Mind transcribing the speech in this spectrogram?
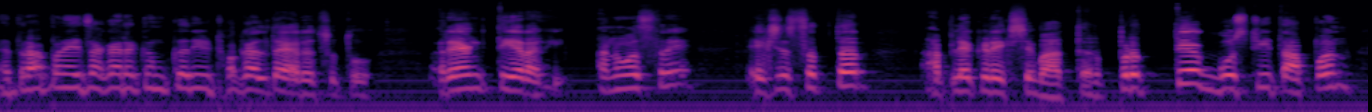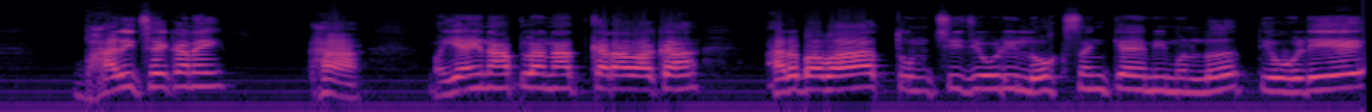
नाहीतर आपण याचा कार्यक्रम कधी ठोकायला तयारच होतो. रँक तेरावी. अण्वस्त्रे एकशे सत्तर आपल्याकडे एकशे बहात्तर. प्रत्येक गोष्टीत आपण भारीच आहे का नाही? हां. मग याईनं आपला नाद करावा का? अरे बाबा तुमची जेवढी लोकसंख्या आहे मी म्हणलं तेवढे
